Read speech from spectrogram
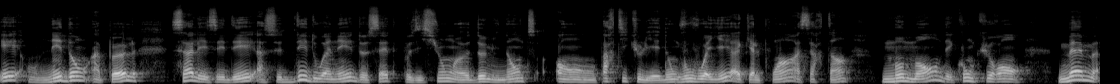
Et en aidant Apple, ça les aidait à se dédouaner de cette position euh, dominante en particulier. Donc vous voyez à quel point, à certains moments, des concurrents même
